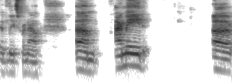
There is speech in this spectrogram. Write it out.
at least for now. Um, I made uh,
